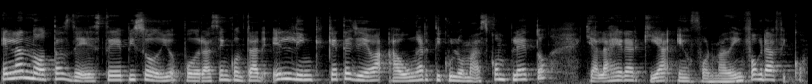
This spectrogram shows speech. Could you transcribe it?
En las notas de este episodio podrás encontrar el link que te lleva a un artículo más completo y a la jerarquía en forma de infográfico.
